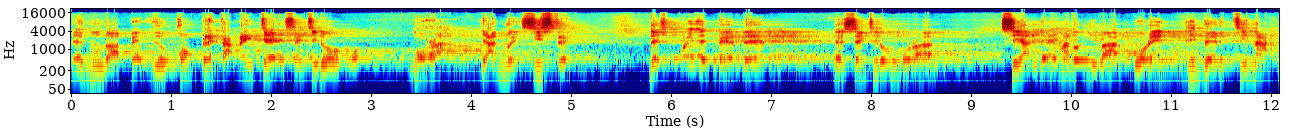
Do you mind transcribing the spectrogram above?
El mundo ha perdido completamente el sentido moral, ya no existe. Después de perder el sentido moral, se han dejado llevar por el libertinaje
